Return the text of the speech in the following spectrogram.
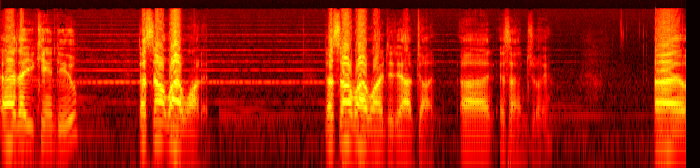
uh, that you can do, that's not what I wanted. That's not what I wanted to have done. Uh, essentially. Uh,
